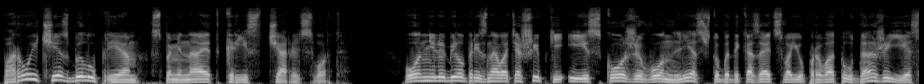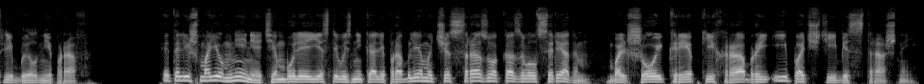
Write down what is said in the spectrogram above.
Порой Чес был упрям, вспоминает Крис Чарльзворт. Он не любил признавать ошибки и из кожи вон лез, чтобы доказать свою правоту, даже если был неправ. Это лишь мое мнение, тем более если возникали проблемы, Чес сразу оказывался рядом, большой, крепкий, храбрый и почти бесстрашный.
